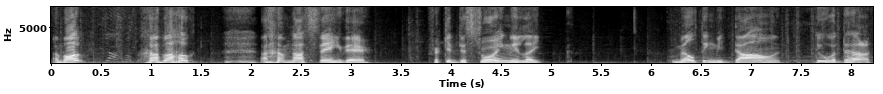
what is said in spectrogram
I'm out. I'm out. I'm not staying there. Freaking destroying me like melting me down. Dude, what the hell?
